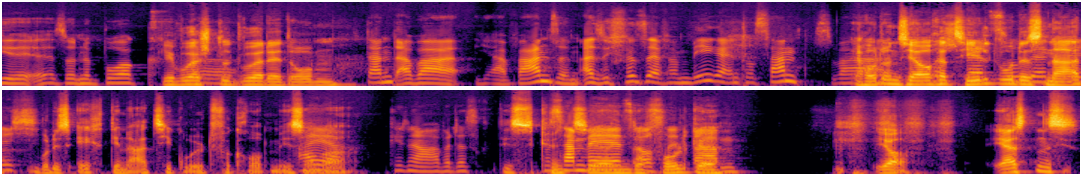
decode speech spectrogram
die, äh, so eine Burg Gewurstelt äh, wurde da oben. stand, aber ja, Wahnsinn. Also ich finde es einfach mega interessant. Er hat uns ja auch erzählt, wo das, Na wo das echte Nazi-Gold vergraben ist. Ah, aber ja, genau, aber das, das, das haben wir in jetzt der Folge. Ja, erstens,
